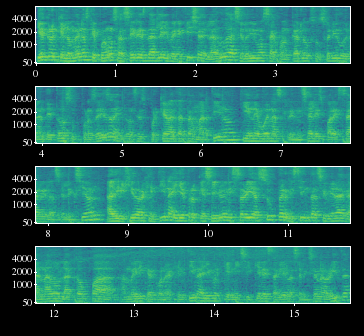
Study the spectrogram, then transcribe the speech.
Yo creo que lo menos que podemos hacer es darle el beneficio de la duda, se lo dimos a Juan Carlos Osorio durante todo su proceso, entonces ¿por qué va Tata Martino? Tiene buenas credenciales para estar en la selección, ha dirigido a Argentina y yo creo que sería una historia súper distinta si hubiera ganado la Copa América con Argentina, yo creo que ni siquiera estaría en la selección ahorita,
